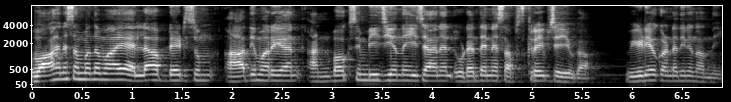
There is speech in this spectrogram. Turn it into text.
വാഹന സംബന്ധമായ എല്ലാ അപ്ഡേറ്റ്സും ആദ്യം അറിയാൻ അൺബോക്സിംഗ് ബി എന്ന ഈ ചാനൽ ഉടൻ തന്നെ സബ്സ്ക്രൈബ് ചെയ്യുക. വീഡിയോ കണ്ടതിന് നന്ദി.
